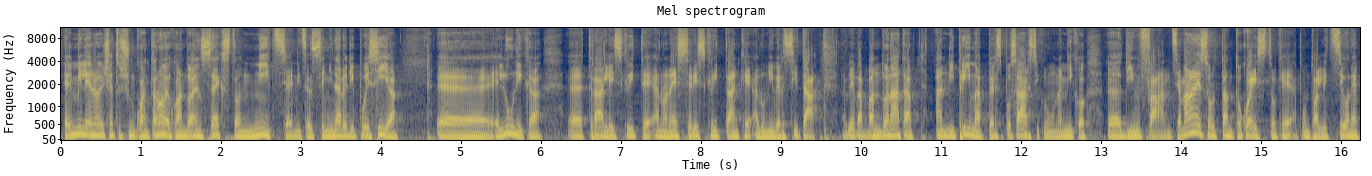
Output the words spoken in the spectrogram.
È il 1959 quando Anne Sexton inizia, inizia il seminario di poesia eh, è l'unica eh, tra le iscritte a non essere iscritta anche all'università. L'aveva abbandonata anni prima per sposarsi con un amico eh, di infanzia. Ma non è soltanto questo che appunto a lezione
